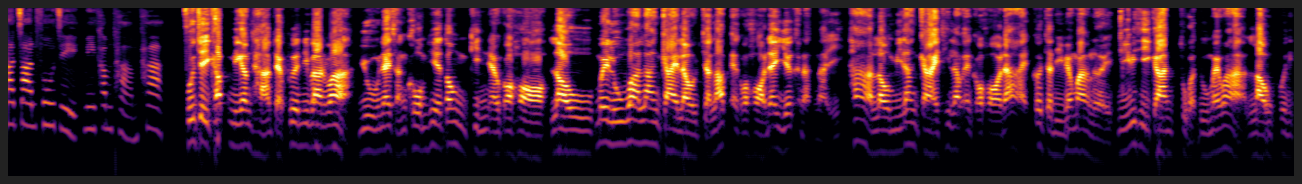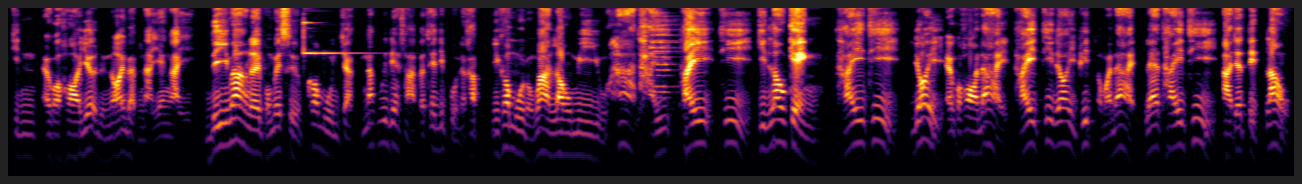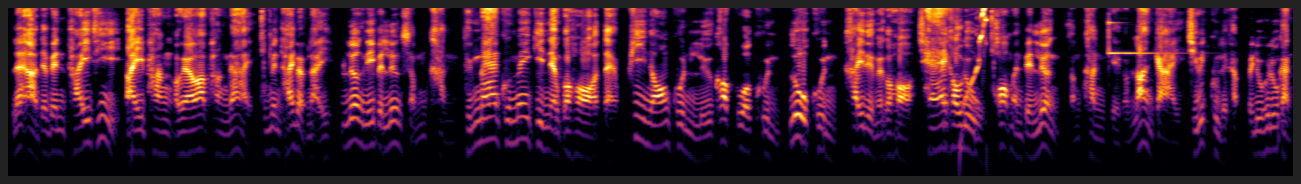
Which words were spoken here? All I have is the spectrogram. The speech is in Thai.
อาจารย์ฟูจิมีคำถามค่ะ ฟูจิครับมีคำถามจากเพื่อนที่บ้านว่า อยู่ในสังคมที่จะต้องกินแอลกอฮอล์เราไม่รู้ว่าร่างกายเราจะรับแอลกอฮอล์ได้เยอะขนาดไหน ถ้าเรามีร่างกายที่รับแอลกอฮอล์ได้ก็จะดีมากๆเลย มีวิธีการตรวจดูไหมว่าเราควรกินแอลกอฮอล์เยอะหรือน้อยแบบไหนยังไง ดีมากเลยผมไปสืบข้อมูลจากนักวิทยาศาสตร์ประเทศญี่ปุ่นนะครับมีข้อมูลบอกว่าเรามีอยู่ 5 ไทป์ไทป์ที่กินเหล้าเก่งไทป์ที่ย่อยแอลกอฮอล์ได้ไทป์ที่ย่อยพิษออกมาได้ และไทป์ที่อาจจะติดเหล้าและอาจจะเป็นไทป์ที่ไตพังเอาไวัยวะพังได้ คุณเป็นไทป์แบบไหน เรื่องนี้เป็นเรื่องสำคัญ ถึงแม้คุณไม่กินแอลกอฮอล์แต่พี่น้องคุณหรือครอบครัวคุณ ลูกคุณใครดื่มแอลกอฮอล์แชร์ให้เขาดู เพราะมันเป็นเรื่องสำคัญเกี่ยวกับร่างกายชีวิตคุณเลยครับ ไปดูให้รู้กัน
